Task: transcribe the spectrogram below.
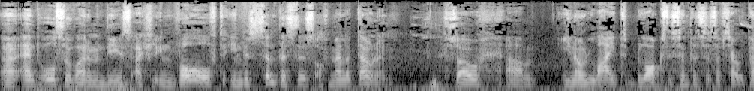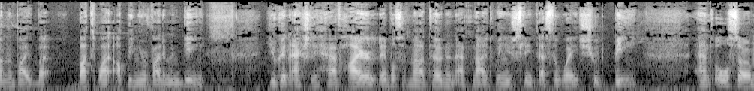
uh, and also vitamin D is actually involved in the synthesis of melatonin. So, um, you know, light blocks the synthesis of serotonin, by, by, but by upping your vitamin D, you can actually have higher levels of melatonin at night when you sleep. That's the way it should be. And also,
